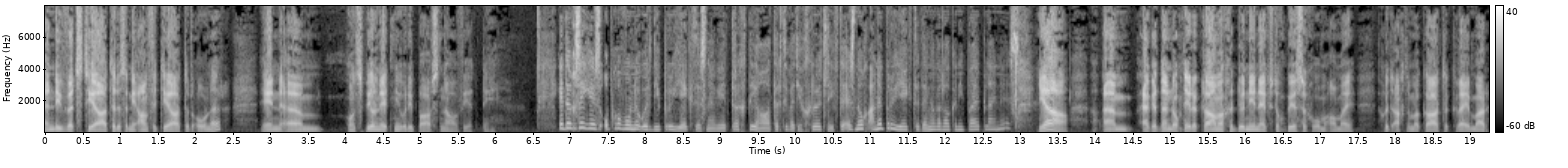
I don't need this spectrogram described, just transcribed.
in die Wits Theater, dis in die amfitheater onder en ehm um, ons speel net nie oor die Paasnaweek nie. Jy het gesê jy is opgewonde oor die projek, dis nou weer terug teater toe wat jou groot liefde is. Nog ander projekte, dinge wat dalk in die pipeline is? Ja, ehm um, ek het nou nog nie reklame gedoen nie en ek's nog besig om al my goed agter mekaar te kry, maar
